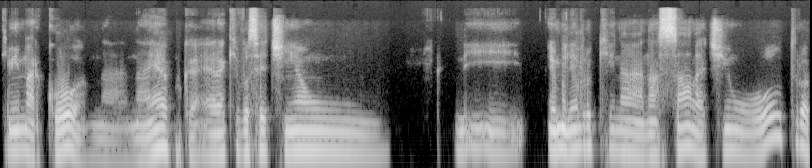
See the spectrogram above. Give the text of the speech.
que me marcou na, na época era que você tinha um. E eu me lembro que na, na sala tinha um outro,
